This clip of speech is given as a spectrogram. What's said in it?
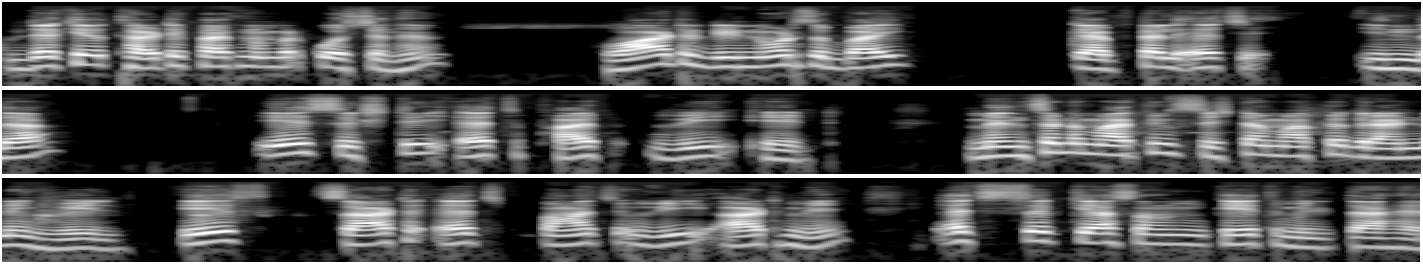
अब देखिए थर्टी फाइव नंबर क्वेश्चन है। What denotes by capital H in the A sixty H five V eight mentioned marking system of a grinding wheel A साठ एच पाँच वी आठ में एच से क्या संकेत मिलता है?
